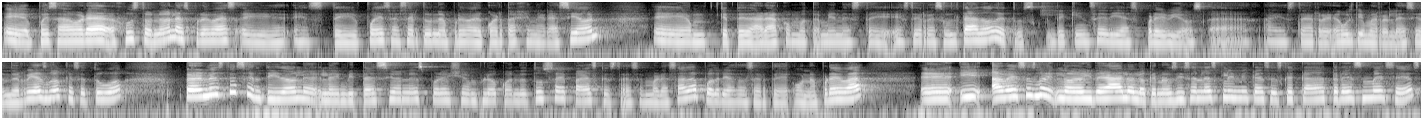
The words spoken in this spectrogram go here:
Eh, pues ahora justo, ¿no? Las pruebas, eh, este, puedes hacerte una prueba de cuarta generación, Em, que te dará como también este, este resultado de tus de 15 días previos a, esta última relación de riesgo que se tuvo. Pero en este sentido, la invitación es, por ejemplo, cuando tú sepas que estás embarazada, podrías hacerte una prueba. Eh, y a veces lo, lo, ideal o lo que nos dicen las clínicas es que cada tres meses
